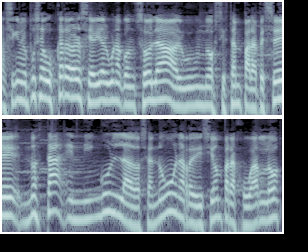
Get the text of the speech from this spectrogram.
Así que me puse a buscar a ver si había alguna consola, algún, o si está en para PC. No está en ningún lado, o sea, no hubo una reedición para jugarlo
